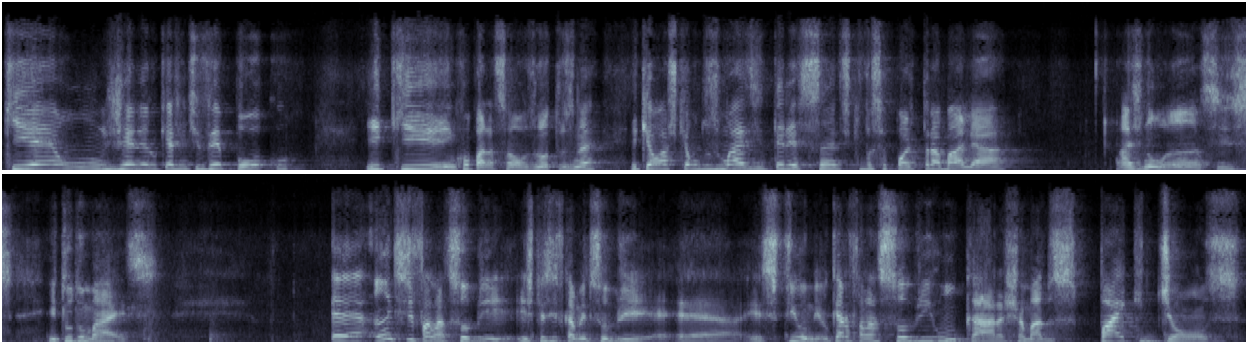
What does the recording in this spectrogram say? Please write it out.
que é um gênero que a gente vê pouco e que, em comparação aos outros, né? E que eu acho que é um dos mais interessantes que você pode trabalhar as nuances e tudo mais. É, antes de falar sobre especificamente sobre é, esse filme, eu quero falar sobre um cara chamado Spike Jones,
